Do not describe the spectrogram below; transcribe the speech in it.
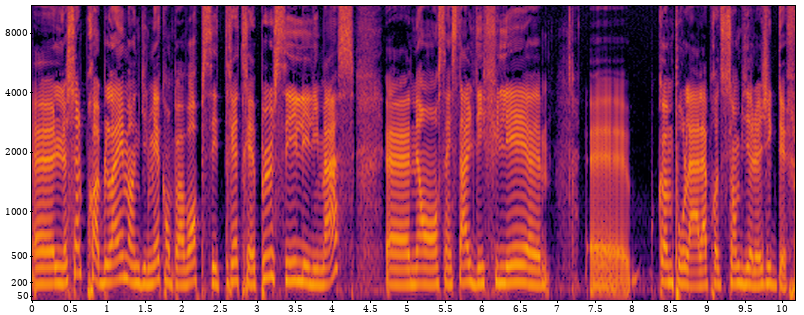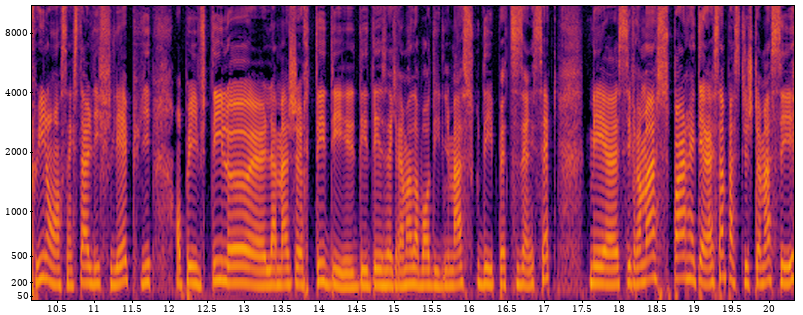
Euh, le seul problème, entre guillemets, qu'on peut avoir, puis c'est très, très peu, c'est les limaces. Euh, mais on s'installe des filets comme pour la, production biologique de fruits. on s'installe des filets, puis on peut éviter là, euh, la majorité des, désagréments d'avoir des limaces ou des petits insectes. Mais euh, c'est vraiment super intéressant parce que justement, c'est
